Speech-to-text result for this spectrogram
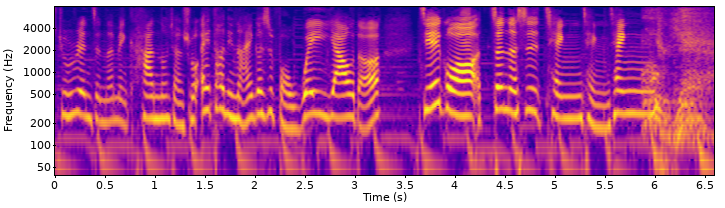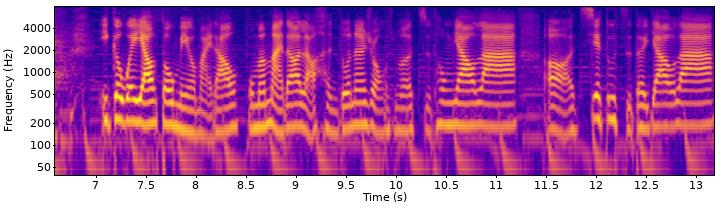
就认真那边看哦，想说，哎，到底哪一个是否胃药的？结果真的是清清清，一个胃药都没有买到。我们买到了很多那种什么止痛药啦，呃，泻肚子的药啦，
